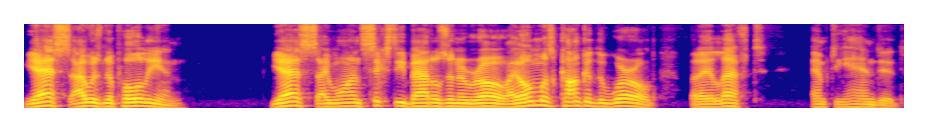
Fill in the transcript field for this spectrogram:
Yes, I was Napoleon. Yes, I won 60 battles in a row. I almost conquered the world, but I left empty handed.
